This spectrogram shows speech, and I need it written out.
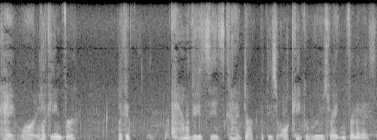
Okay, we're looking for, look at, I don't know if you can see, it's kind of dark, but these are all kangaroos right in front of us.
